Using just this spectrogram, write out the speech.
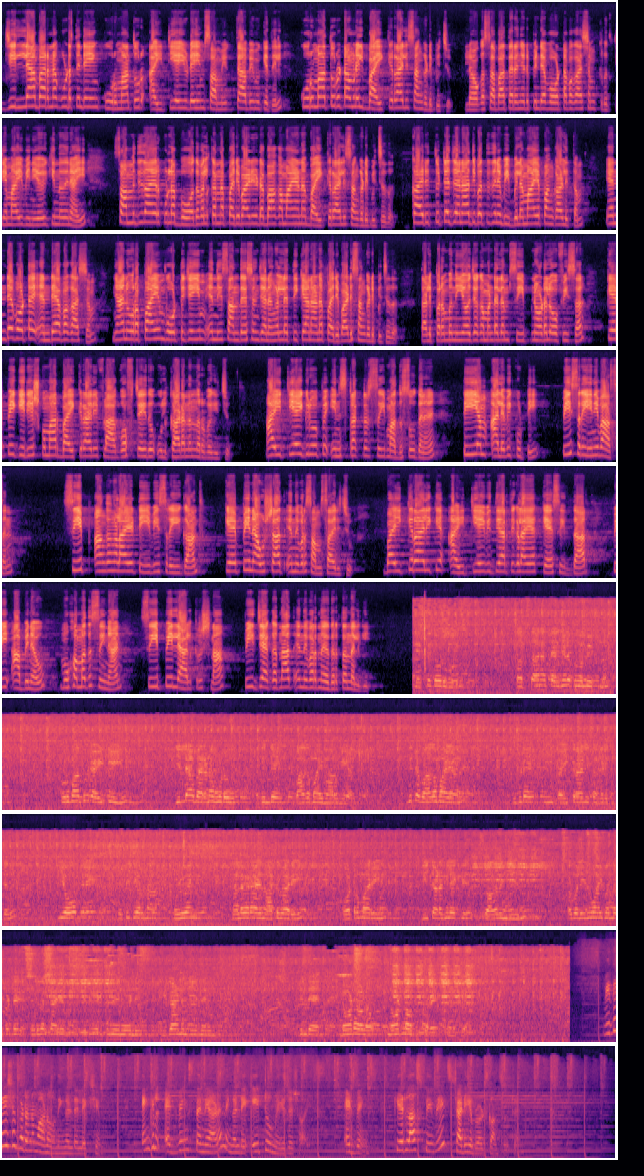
ജില്ലാ ഭരണകൂടത്തിന്റെയും Kurumathur I T ഐയുടെയും സംയുക്താഭിമുഖ്യത്തിൽ കുറുമാത്തൂർ ടൗണിൽ ബൈക്ക് റാലി സംഘടിപ്പിച്ചു. ലോക്സഭാ തെരഞ്ഞെടുപ്പിന്റെ വോട്ടവകാശം കൃത്യമായി വിനിയോഗിക്കുന്നതിനായി സമിതി നായർക്കുള്ള ബോധവൽക്കരണ പരിപാടിയുടെ ഭാഗമായാണ് ബൈക്ക് റാലി സംഘടിപ്പിച്ചത്. കരുത്തുറ്റ ജനാധിപത്യത്തിന് വിപുലമായ പങ്കാളിത്തം എന്റെ വോട്ട് എന്റെ അവകാശം ഞാൻ ഉറപ്പായും വോട്ട് ചെയ്യും എന്നീ സന്ദേശം ജനങ്ങളിലെത്തിക്കാനാണ് പരിപാടി സംഘടിപ്പിച്ചത്. തളിപ്പറമ്പ് നിയോജക മണ്ഡലം SVEEP nodal officer K P Girish Kumar bike rally flag off ചെയ്ത് ഉദ്ഘാടനം നിർവഹിച്ചു. I T I group instructor C Madhusudanan T M Alavikutty P Srinivasan SVEEP അംഗങ്ങളായ T V Srikanth K P Noushad എന്നിവർ സംസാരിച്ചു. ബൈക്ക് റാലിക്ക് I T I വിദ്യാർത്ഥികളായ K Siddharth P Abhinav Muhammad Sinan C P Lalkrishna P Jagannath എന്നിവർ നേതൃത്വം നൽകി. സംസ്ഥാന തെരഞ്ഞെടുപ്പ് കമ്മീഷനും കുറുമാത്തൂർ ഐ ടി ഐയും ജില്ലാ ഭരണകൂടവും അതിന്റെ ഭാഗമായി മാറുകയാണ്. ഇതിന്റെ ഭാഗമായാണ് ഇവിടെ ഈ ബൈക്ക് റാലി സംഘടിപ്പിച്ചത്. ഈ യോഗത്തിൽ എത്തിച്ചേർന്ന മുഴുവൻ നല്ലവരായ നാട്ടുകാരെയും വോട്ടർമാരെയും ഈ ചടങ്ങിലേക്ക് സ്വാഗതം ചെയ്യുന്നു. അതുപോലെ ഇതുമായി ബന്ധപ്പെട്ട് കൂടുതൽ കാര്യം വിശദീകരിക്കുന്നതിന് വേണ്ടി ഉദ്ഘാടനം ചെയ്യുന്നതിനും ഇതിന്റെ നോഡൽ നോഡൽ ഓഫീസറെ ക്ഷണിക്കുകയാണ്. വിദേശ പഠനമാണോ നിങ്ങളുടെ ലക്ഷ്യം? എങ്കിൽ എഡ്വിങ്സ് തന്നെയാണ് നിങ്ങളുടെ ഏറ്റവും മികച്ച choice. Ed Wings, Kerala's favorite study abroad consultant.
